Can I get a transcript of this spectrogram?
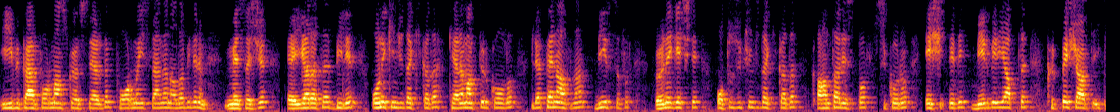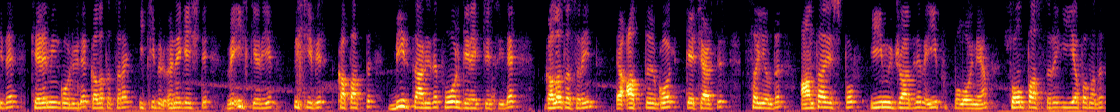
iyi bir performans gösterdim. Formayı senden alabilirim mesajı e, yaratabilir. 12. dakikada Kerem Aktürkoğlu ile penaltıdan 1-0 öne geçti. 33. dakikada Antalyaspor skoru eşitledi. 1-1 yaptı. 45 artı 2'de Kerem'in golüyle Galatasaray 2-1 öne geçti ve ilk yarıyı 2-1 kapattı. Bir tane de foul gerekçesiyle Galatasaray'ın e, attığı gol geçersiz sayıldı. Antalyaspor iyi mücadele ve iyi futbol oynayan son pasları iyi yapamadı.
